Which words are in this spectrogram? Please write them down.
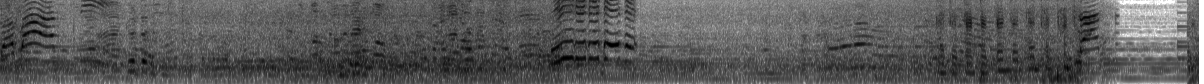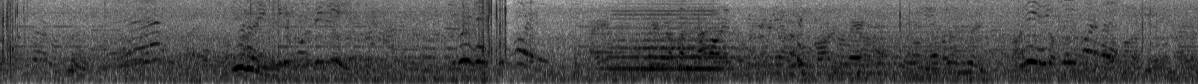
বাবা আপনি টাটা টাটা টাটা টাটা টাটা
